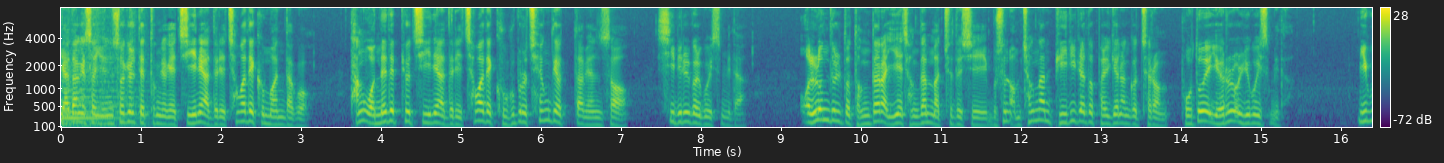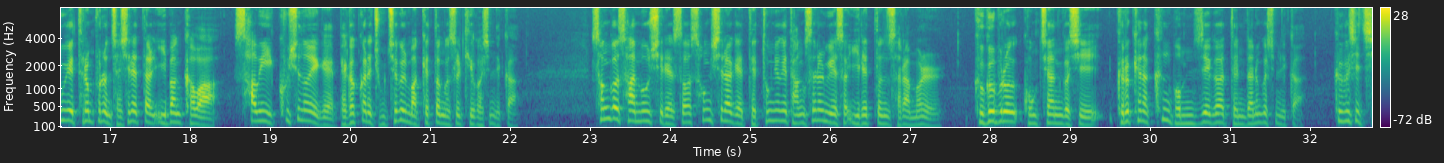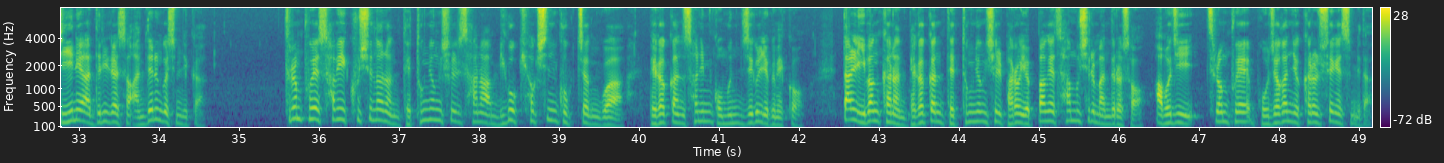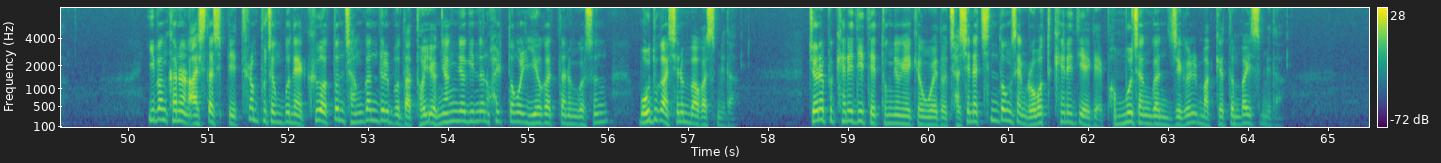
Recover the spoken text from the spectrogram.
야당에서 윤석열 대통령의 지인의 아들이 청와대 근무한다고 당 원내대표 지인의 아들이 청와대 구급으로 채용되었다면서 시비를 걸고 있습니다. 언론들도 덩달아 이에 장단 맞추듯이 무슨 엄청난 비리라도 발견한 것처럼 보도에 열을 올리고 있습니다. 미국의 트럼프는 자신의 딸 이방카와 사위 쿠시너에게 백악관의 중책을 맡겼던 것을 기억하십니까 선거 사무실에서 성실하게 대통령의 당선을 위해서 일했던 사람을 급으로 공채한 것이 그렇게나 큰 범죄가 된다는 것입니까 그것이 지인의 아들이라서 안 되는 것입니까 트럼프의 사위 쿠시너는 대통령실 산하 미국 혁신국장과 백악관 선임 고문직을 역임했고 딸 이방카는 백악관 대통령실 바로 옆방에 사무실을 만들어서 아버지 트럼프의 보좌관 역할을 수행했습니다. 이방카는 아시다시피 트럼프 정부 내 그 어떤 장관들보다 더 영향력 있는 활동을 이어갔다는 것은 모두가 아시는 바와 같습니다. 존 F 케네디 대통령의 경우에도 자신의 친동생 로버트 케네디에게 법무장관직을 맡겼던 바 있습니다.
